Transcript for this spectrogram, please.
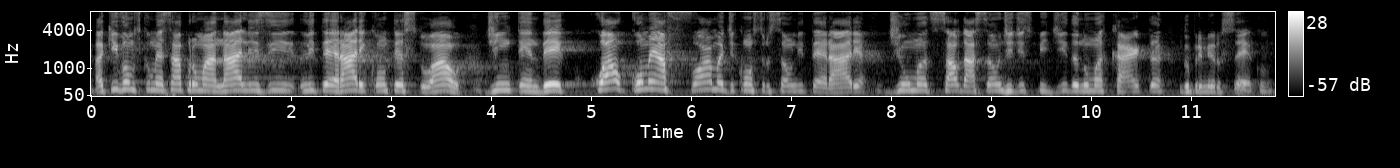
Aqui vamos começar por uma análise literária e contextual de entender qual, como é a forma de construção literária de uma saudação de despedida numa carta do primeiro século.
